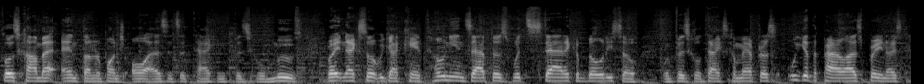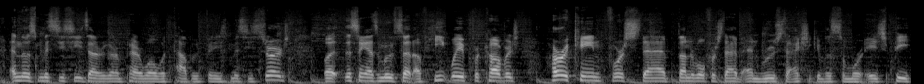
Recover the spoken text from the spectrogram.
Close Combat, and Thunder Punch, all as its attacking physical moves. Right next to it, we got Kantonian Zapdos with static ability, so when physical attacks come after us, we get the Paralyze, pretty nice, and those Misty Seeds that are going to pair well with Tapu Fini's Misty Surge, but this thing has a move set of Heat Wave for coverage, Hurricane for stab, Thunderbolt for stab, and Roost to actually give us some more HP.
